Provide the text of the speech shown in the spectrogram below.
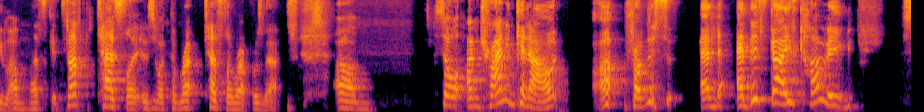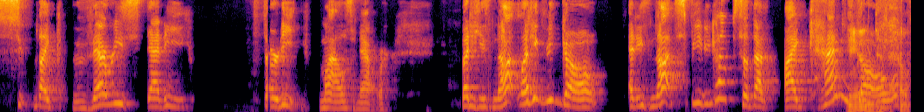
Elon Musk. It's not the Tesla, is what the re- Tesla represents. Um, so I'm trying to get out uh, from this, and and this guy's coming like very steady, 30 miles an hour, but he's not letting me go, and he's not speeding up so that I can go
